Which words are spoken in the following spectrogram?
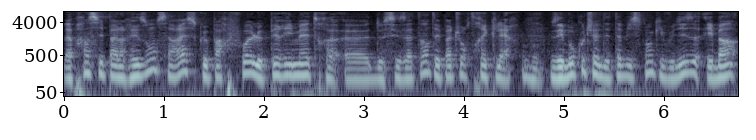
La principale raison, ça reste que parfois le périmètre euh, de ces atteintes n'est pas toujours très clair. Mhm. Vous avez beaucoup de chefs d'établissement qui vous disent Eh ben,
